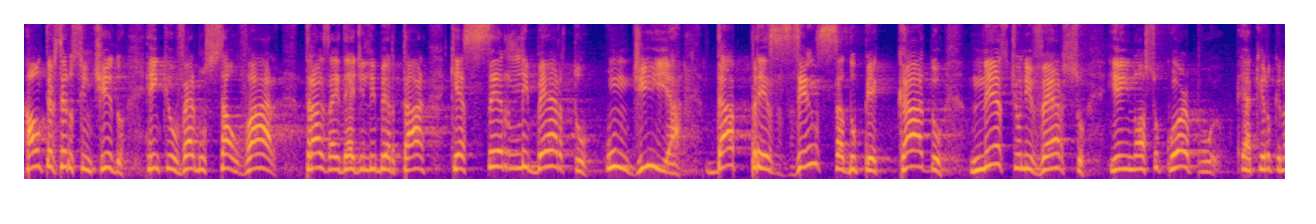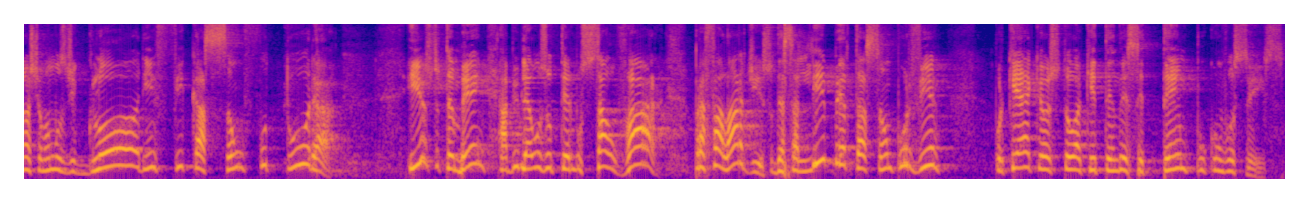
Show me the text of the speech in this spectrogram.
Há um terceiro sentido em que o verbo salvar traz a ideia de libertar, que é ser liberto um dia da presença do pecado neste universo e em nosso corpo. É aquilo que nós chamamos de glorificação futura. Isso também, a Bíblia usa o termo salvar para falar disso, dessa libertação por vir. Por que é que eu estou aqui tendo esse tempo com vocês?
